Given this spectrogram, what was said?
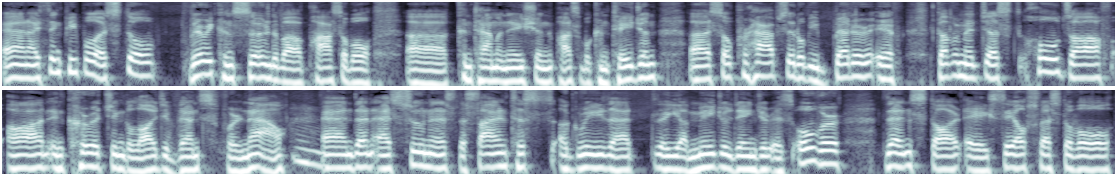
And I think people are still very concerned about possible uh, contamination, possible contagion. Uh, so perhaps it'll be better if government just holds off on encouraging the large events for now, mm. and then as soon as the scientists agree that the uh, major danger is over, then start a sales festival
